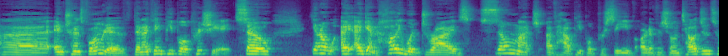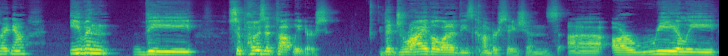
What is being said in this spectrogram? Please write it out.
uh, and transformative than I think people appreciate. So, you know, I, again, Hollywood drives so much of how people perceive artificial intelligence right now. Even the supposed thought leaders that drive a lot of these conversations uh, are really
